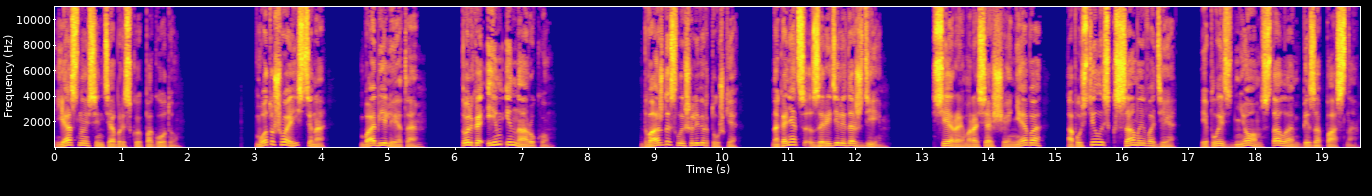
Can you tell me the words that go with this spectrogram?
ясную сентябрьскую погоду. Вот уж воистина, бабье лето. Только им и на руку. Дважды слышали вертушки. Наконец зарядили дожди. Серое моросящее небо опустилось к самой воде, и плыть днем стало безопасно.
